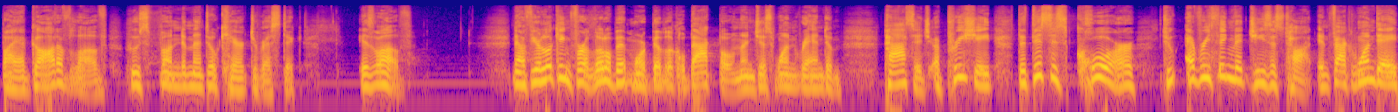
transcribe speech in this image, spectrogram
by a God of love whose fundamental characteristic is love. Now, if you're looking for a little bit more biblical backbone than just one random passage, appreciate that this is core to everything that Jesus taught. In fact, one day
